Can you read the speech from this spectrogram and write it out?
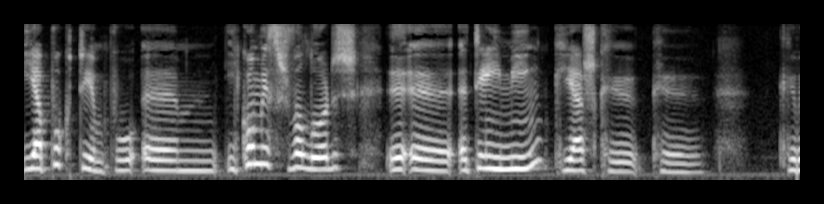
E há pouco tempo, um, e como esses valores, uh, uh, até em mim, que acho que, que, que,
